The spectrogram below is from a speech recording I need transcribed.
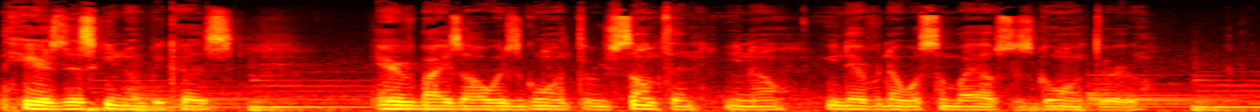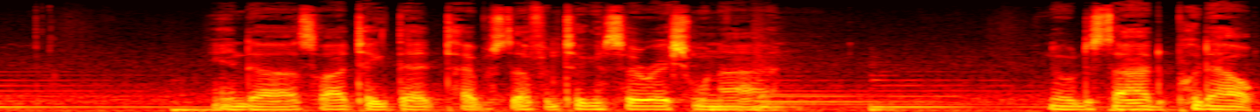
hears this, you know, because everybody's always going through something, you know. You never know what somebody else is going through. And uh, so I take that type of stuff into consideration when I, you know, decide to put out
